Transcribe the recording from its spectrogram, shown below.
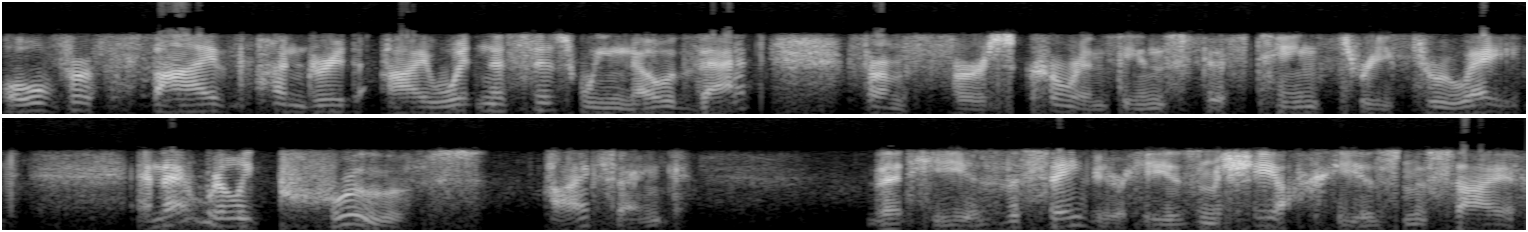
over 500 eyewitnesses. We know that from 1 Corinthians 15, 3 through 8. And that really proves, I think, that he is the Savior. He is Mashiach. He is Messiah.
